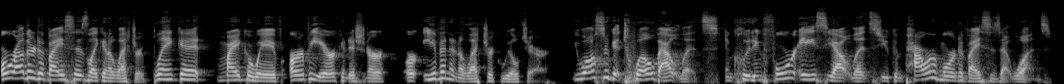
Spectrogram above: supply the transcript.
or other devices like an electric blanket, microwave, RV air conditioner, or even an electric wheelchair. You also get 12 outlets, including four AC outlets so you can power more devices at once,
